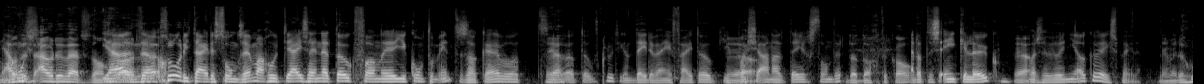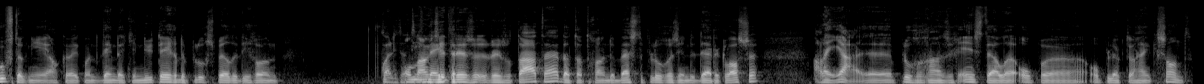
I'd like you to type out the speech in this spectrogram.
ja Wat is ouderwets dan? Ja, Gewoon, de glorietijden stonden ze. Maar goed, jij zei net ook van, uh, je komt om in te zakken, hè. Wat, ja. wat overkloeting. Dat deden wij in feite ook. Je ja. pas je aan naar de tegenstander. Dat dacht ik al. En dat is één keer leuk, ja. maar ze wil je niet elke week spelen. Nee, maar dat hoeft ook niet elke week. Want ik denk dat je nu tegen de ploeg speelde die gewoon... Ondanks beter. dit res resultaat, hè, dat dat gewoon de beste ploeg is in de derde klasse Alleen ja, uh, ploegen gaan zich instellen op, uh, op Lukto Henk Sand.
